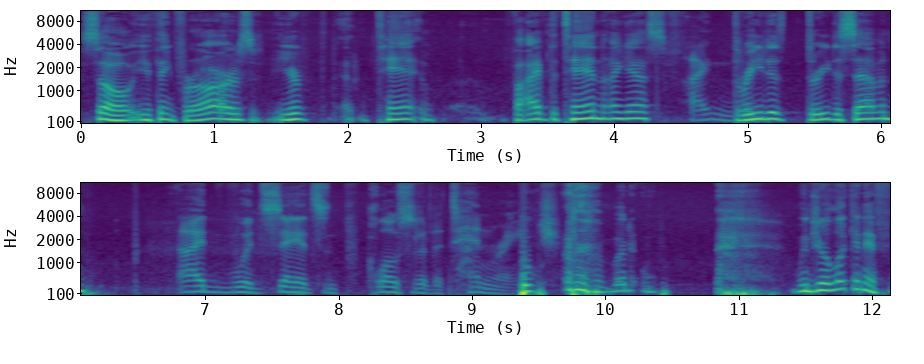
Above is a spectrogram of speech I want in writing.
So you think for ours, you're 10, 5 to 10, I guess? i 3 to 3 to 7? i would say it's closer to the 10 range but when you're looking if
